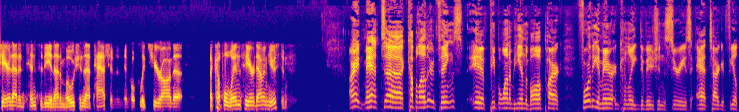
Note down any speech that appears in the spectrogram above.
share that intensity and that emotion and that passion and, and hopefully cheer on a, a couple wins here down in Houston. All right, Matt, a uh, couple other things. If people want to be in the ballpark for the American League Division Series at Target Field,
